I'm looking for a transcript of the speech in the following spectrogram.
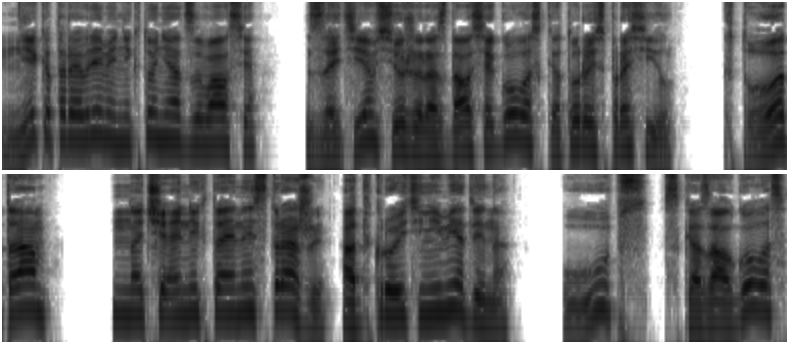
Некоторое время никто не отзывался. Затем все же раздался голос, который спросил. «Кто там?» «Начальник тайной стражи. Откройте немедленно». «Упс», — сказал голос,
